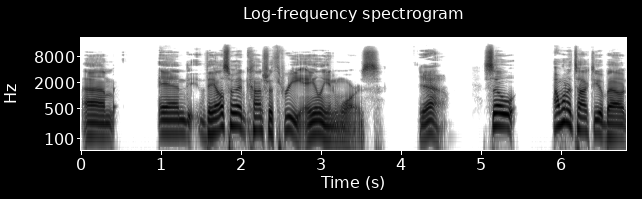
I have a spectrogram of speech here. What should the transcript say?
Um, and they also had Contra Three: Alien Wars. Yeah. So I want to talk to you about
